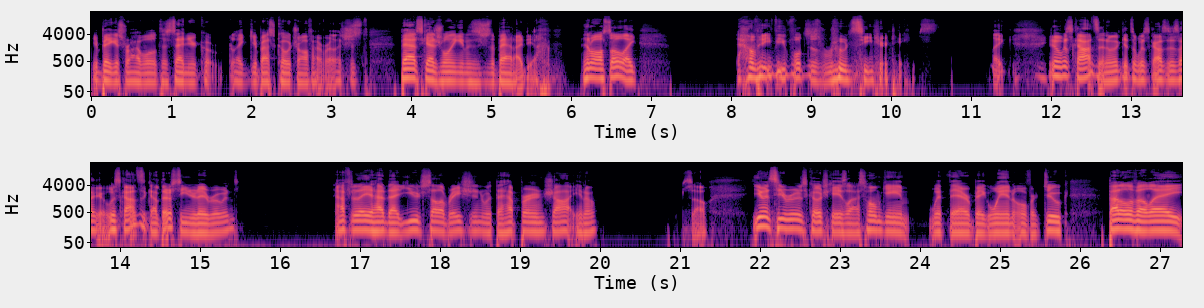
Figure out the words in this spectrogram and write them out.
your biggest rival to send your like your best coach off ever. That's just bad scheduling, and it's just a bad idea. and also, like, how many people just ruin senior days? Like, you know, Wisconsin. We'll get to Wisconsin in a second. Wisconsin got their senior day ruined after they had that huge celebration with the Hepburn shot. You know, so UNC ruins Coach K's last home game with their big win over Duke. Battle of LA,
